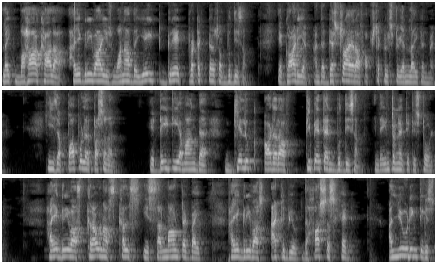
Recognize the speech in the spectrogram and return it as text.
like Mahakala, Hayagriva is one of the eight great protectors of Buddhism a guardian and the destroyer of obstacles to enlightenment. He is a popular personal, a deity among the Geluk order of Tibetan Buddhism. In the internet, it is told. Hayagriva's crown of skulls is surmounted by Hayagriva's attribute, the horse's head, alluding to his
